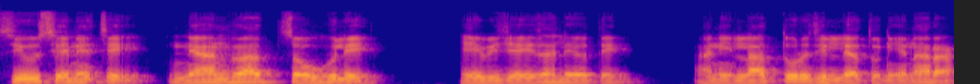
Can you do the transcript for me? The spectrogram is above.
शिवसेनेचे ज्ञानराज चौघुले हे विजयी झाले होते. आणि लातूर जिल्ह्यातून येणारा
